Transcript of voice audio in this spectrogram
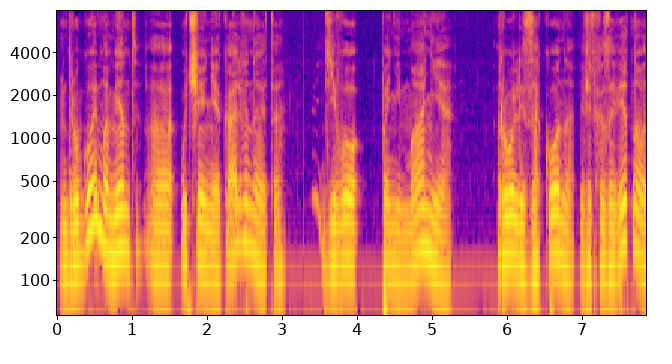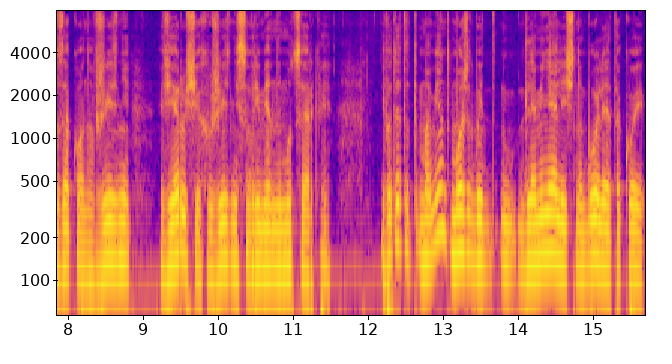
другой момент э, учения Кальвина — это его понимание роли закона, ветхозаветного закона в жизни верующих, в жизни современной ему церкви. И вот этот момент может быть для меня лично более такой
